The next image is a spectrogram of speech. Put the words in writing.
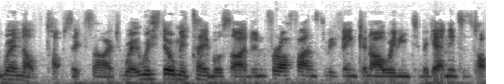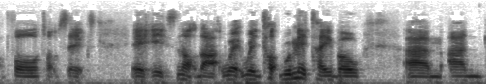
we're not top six side. We're, we're still mid table side, and for our fans to be thinking, oh, we need to be getting into the top four, top six, it, it's not that. We're we're, top, we're mid table. Um, and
